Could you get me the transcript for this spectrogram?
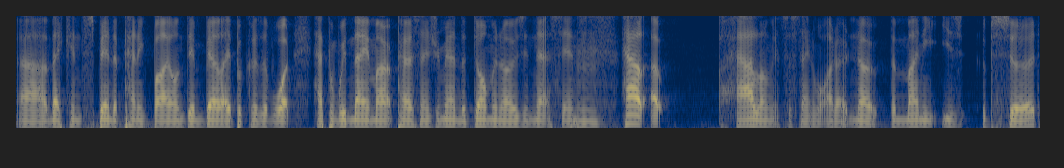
Uh, they can spend a panic buy on Dembele because of what happened with Neymar at Paris Saint Germain. The dominoes in that sense. Mm. How uh, how long it's sustainable, I don't know. The money is absurd.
